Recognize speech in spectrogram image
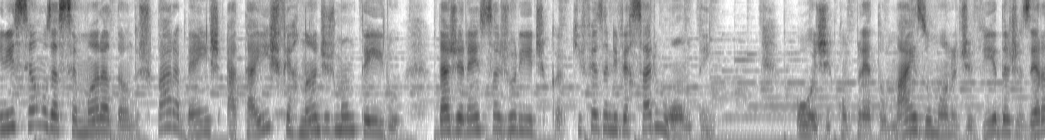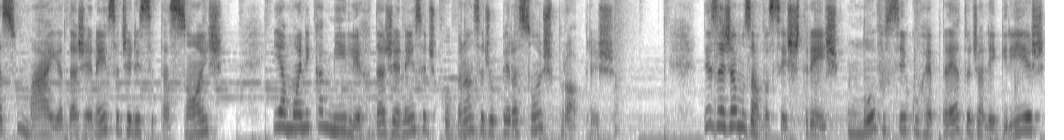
Iniciamos a semana dando os parabéns a Thaís Fernandes Monteiro, da Gerência Jurídica, que fez aniversário ontem. Hoje completam mais um ano de vida Gisela Sumaia, da Gerência de Licitações, e a Mônica Miller, da Gerência de Cobrança de Operações Próprias. Desejamos a vocês três um novo ciclo repleto de alegrias,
